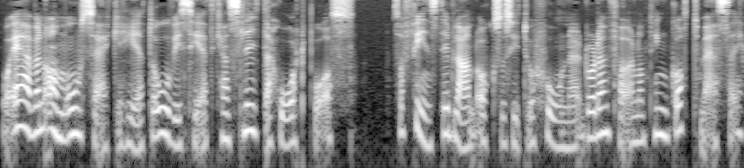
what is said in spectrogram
Och även om osäkerhet och ovisshet kan slita hårt på oss så finns det ibland också situationer då den för någonting gott med sig.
